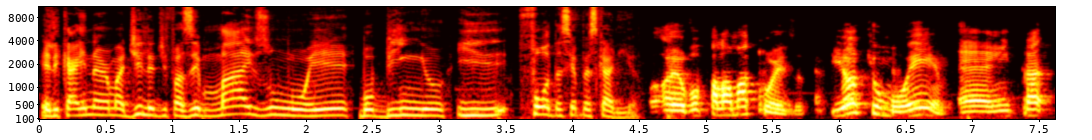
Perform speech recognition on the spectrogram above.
ele cair na armadilha de fazer mais um Moe bobinho e foda-se a pescaria. Eu vou falar uma coisa. Pior que o Moe é entrar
